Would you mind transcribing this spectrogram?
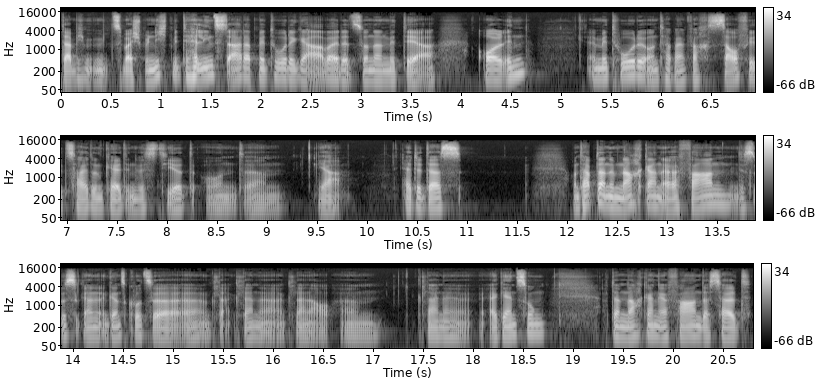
Da habe ich zum Beispiel nicht mit der Lean Startup Methode gearbeitet, sondern mit der All-In-Methode und habe einfach sau viel Zeit und Geld investiert und ähm, ja, hätte das und habe dann im Nachgang erfahren, das ist eine ganz kurze äh, kleine, kleine, ähm, kleine Ergänzung, habe dann im Nachgang erfahren, dass halt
